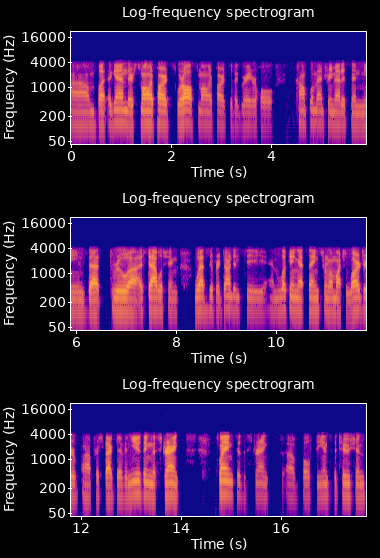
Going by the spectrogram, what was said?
Um, but again, they're smaller parts. We're all smaller parts of a greater whole. Complementary medicine means that through uh, establishing webs of redundancy and looking at things from a much larger uh, perspective and using the strengths, playing to the strengths of both the institution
